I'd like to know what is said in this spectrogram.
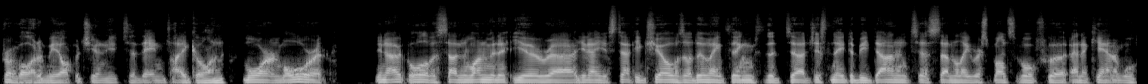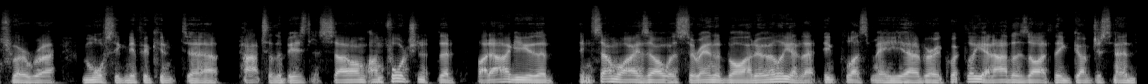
provided me opportunity to then take on more and more you know, all of a sudden, one minute you're, uh, you know, you're stacking shelves or doing things that uh, just need to be done, and to suddenly responsible for and accountable for uh, more significant uh, parts of the business. So I'm, I'm, fortunate that I'd argue that in some ways I was surrounded by it early, and that influenced me uh, very quickly. And others, I think I've just had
